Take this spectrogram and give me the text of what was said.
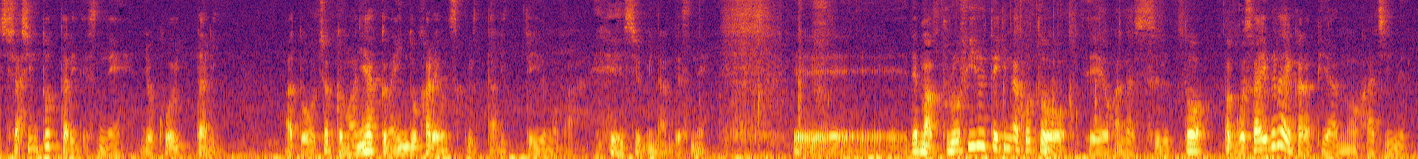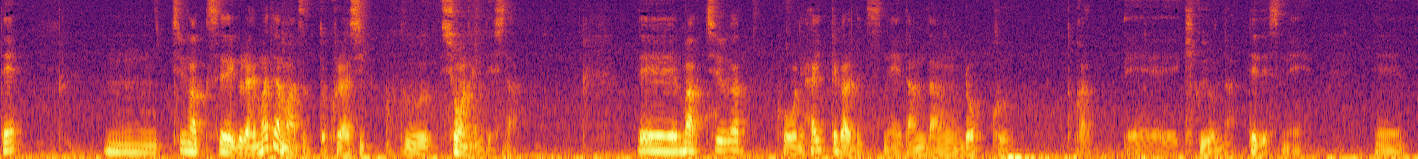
写真撮ったりですね旅行行ったりあとちょっとマニアックなインドカレーを作ったりっていうのがえー趣味なんですね。でまあプロフィール的なことを、えお話しすると、ま、5歳ぐらいからピアノを始めてん中学生ぐらいまではまずっとクラシック少年でしたでまあ中学校に入ってからですねだんだんロックとか、えー聞くようになってですね、えー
